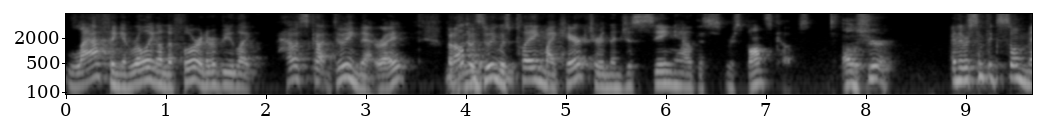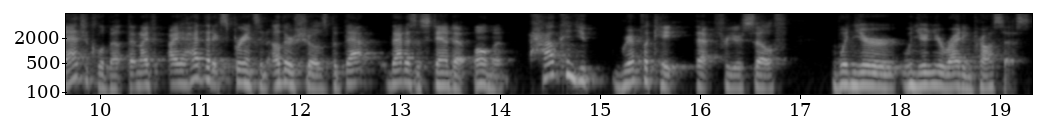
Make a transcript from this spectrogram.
laughing and rolling on the floor, and everybody like, "How is Scott doing that?" Right? But all I was doing was playing my character, and then just seeing how this response comes. oh, sure. And there was something so magical about that. And I've I had that experience in other shows, but that that is a standout moment. How can you replicate that for yourself when you're when you're in your writing process?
